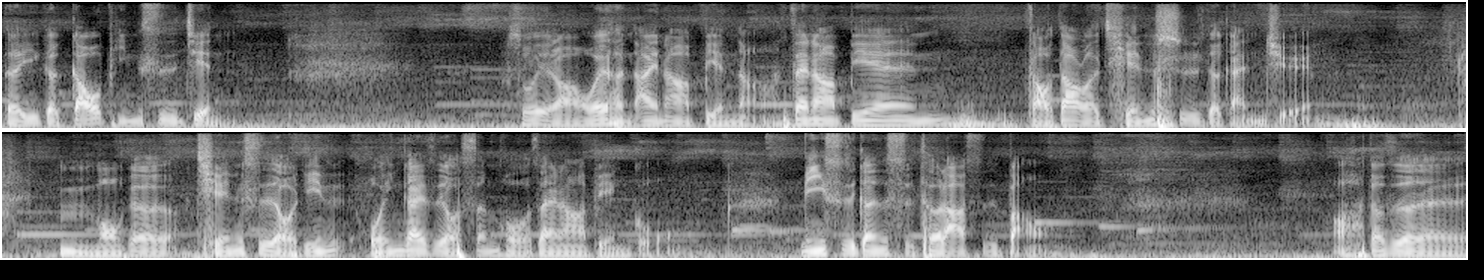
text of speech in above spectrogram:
的一个高频事件。所以啦，我也很爱那边呐，在那边找到了前世的感觉。嗯，某个前世，我应我应该是有生活在那边过。尼斯跟史特拉斯堡。哦，都是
